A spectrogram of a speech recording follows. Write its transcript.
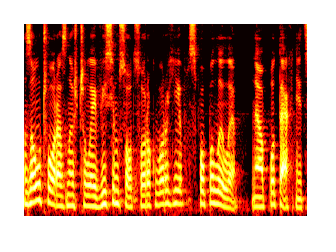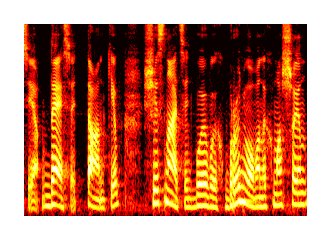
За учора знищили 840 ворогів, спопилили по техніці 10 танків, 16 бойових броньованих машин.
